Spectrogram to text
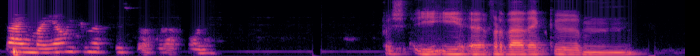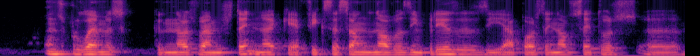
está em Maião e que não é preciso procurar fora. Pois, e, e, a verdade é que hum, um dos problemas que nós vamos tendo, não é? que é a fixação de novas empresas e a aposta em novos setores uh,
